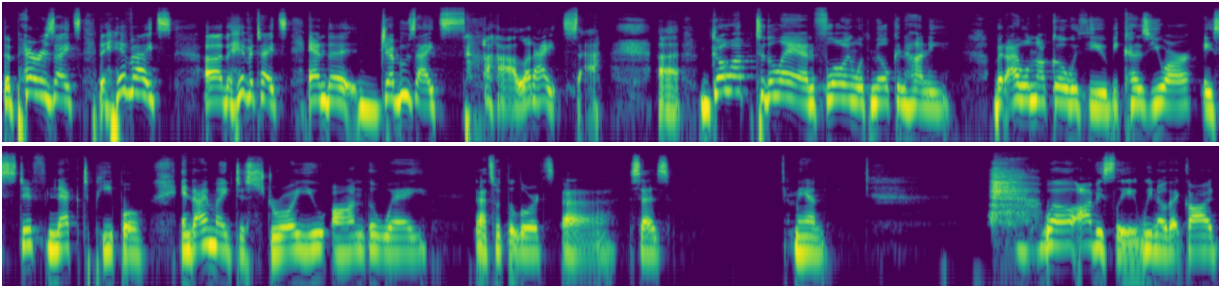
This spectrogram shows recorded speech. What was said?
the Perizzites, the Hivites, uh, the Hivitites, and the Jebusites. Luddites. Uh, go up to the land flowing with milk and honey. But I will not go with you because you are a stiff necked people, and I might destroy you on the way. That's what the Lord uh, says. Man. Well, obviously, we know that God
